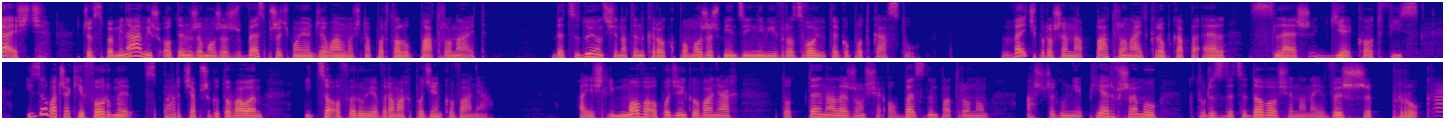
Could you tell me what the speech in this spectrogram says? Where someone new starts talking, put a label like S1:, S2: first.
S1: Cześć! Czy wspominałem już o tym, że możesz wesprzeć moją działalność na portalu Patronite? Decydując się na ten krok, pomożesz m.in. w rozwoju tego podcastu. Wejdź proszę na patronite.pl/gkotwis i zobacz, jakie formy wsparcia przygotowałem i co oferuję w ramach podziękowania. A jeśli mowa o podziękowaniach, to te należą się obecnym patronom, a szczególnie pierwszemu, który zdecydował się na najwyższy próg.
